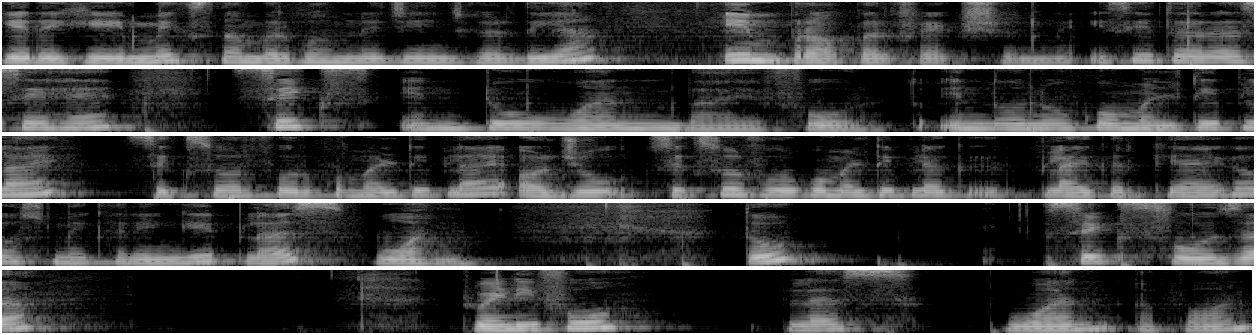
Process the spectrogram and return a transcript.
ये देखिए मिक्स नंबर को हमने चेंज कर दिया इम्प्रॉपर फ्रैक्शन में। इसी तरह से है six into one by four तो इन दोनों को मल्टीप्लाई सिक्स और फोर को मल्टीप्लाई और जो सिक्स और फोर को मल्टीप्लाई करके आएगा, उसमें करेंगे प्लस वन तो सिक्स फोर ज़ा twenty four plus one upon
